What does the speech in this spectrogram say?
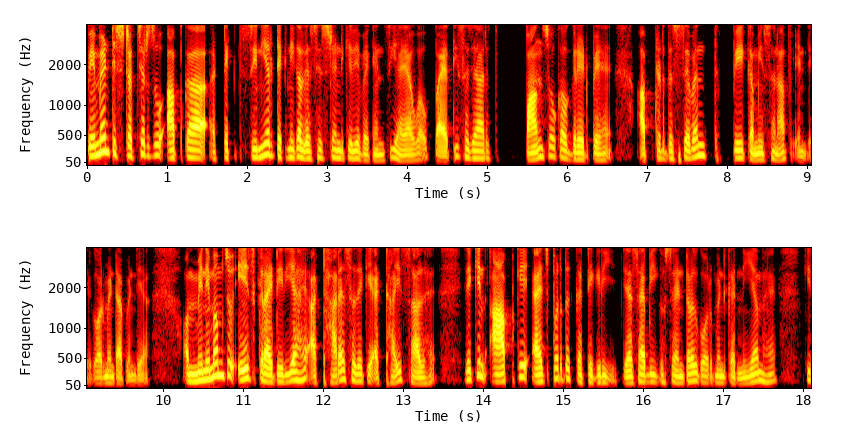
पेमेंट स्ट्रक्चर जो आपका टेक सीनियर टेक्निकल असिस्टेंट के लिए वैकेंसी आया हुआ वो 35,500 का ग्रेड पे है after the 7th pay commission of India government of India और मिनिमम जो एज क्राइटेरिया है 18 से लेके 28 साल है। लेकिन आपके एज़ पर द कैटेगरी जैसा अभी सेंट्रल गवर्नमेंट का नियम है कि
